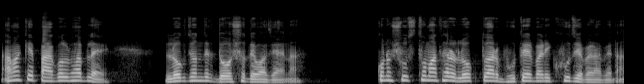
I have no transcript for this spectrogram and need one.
আমাকে পাগল ভাবলে লোকজনদের দোষও দেওয়া যায় না। কোনো সুস্থ মাথার লোক তো আর ভূতের বাড়ি খুঁজে বেড়াবে না।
